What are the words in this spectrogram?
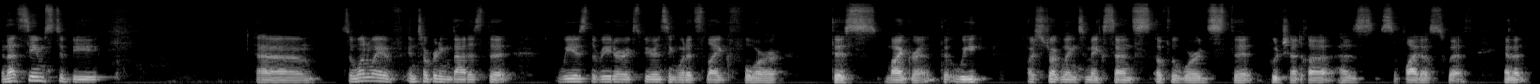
And that seems to be um, so. One way of interpreting that is that we, as the reader, are experiencing what it's like for this migrant. That we are struggling to make sense of the words that Boudjedra has supplied us with. And that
